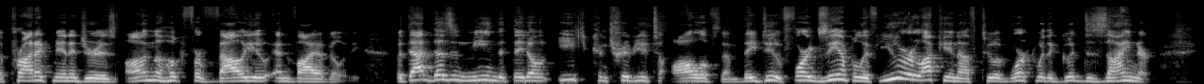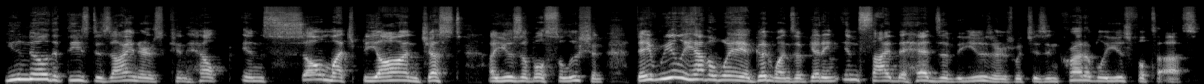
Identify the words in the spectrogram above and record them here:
The product manager is on the hook for value and viability. But that doesn't mean that they don't each contribute to all of them. They do. For example, if you are lucky enough to have worked with a good designer, you know that these designers can help in so much beyond just a usable solution. They really have a way, a good ones, of getting inside the heads of the users, which is incredibly useful to us.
